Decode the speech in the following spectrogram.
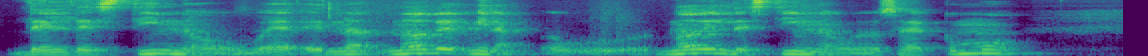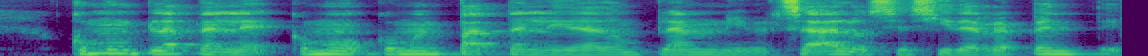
del destino? Güey? Eh, no, no de, mira, no del destino, güey. O sea, ¿cómo ¿Cómo empatan, cómo, cómo empatan la idea de un plan universal? O sea, si de repente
